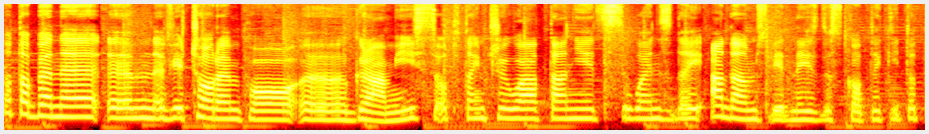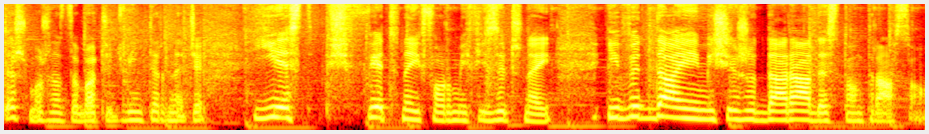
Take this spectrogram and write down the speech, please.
Notabene wieczorem po y, Grammys odtańczyła taniec Wednesday Adams w jednej z dyskotek i to też można zobaczyć w internecie. Jest w świetnej formie fizycznej i wydaje mi się, że da radę z tą trasą.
